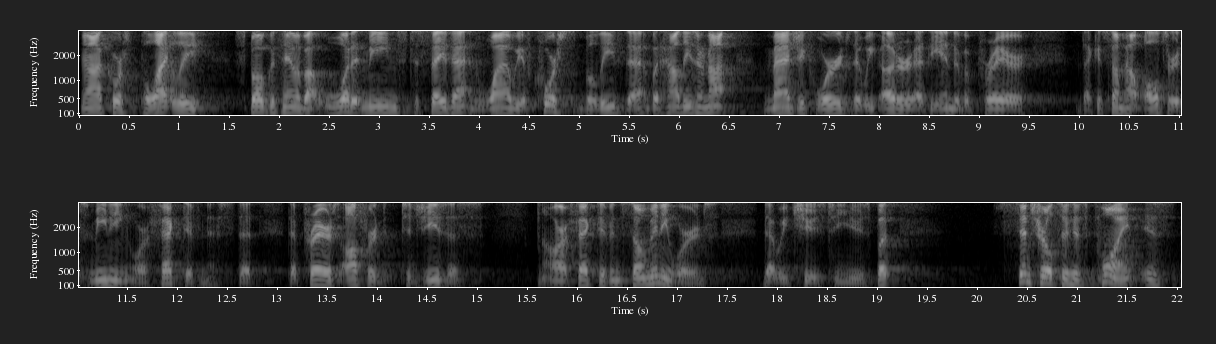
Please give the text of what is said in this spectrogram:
Now, I, of course, politely spoke with him about what it means to say that and why we, of course, believe that, but how these are not magic words that we utter at the end of a prayer that could somehow alter its meaning or effectiveness, that, that prayers offered to Jesus are effective in so many words that we choose to use. But central to his point is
